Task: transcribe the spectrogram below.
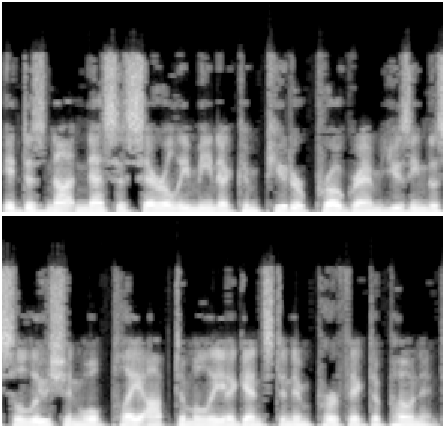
It does not necessarily mean a computer program using the solution will play optimally against an imperfect opponent.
